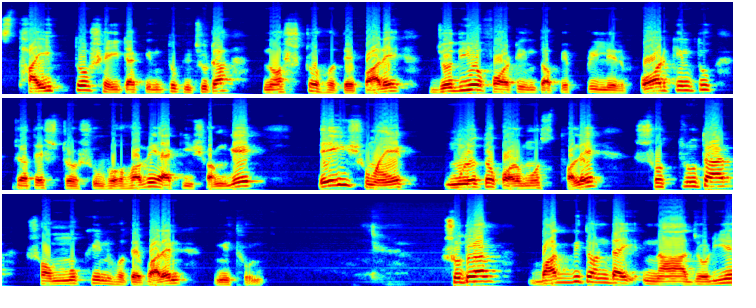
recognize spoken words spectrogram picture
স্থায়িত্ব সেইটা কিন্তু কিছুটা নষ্ট হতে পারে। যদিও ফরটিন্থ অফ এপ্রিলের পর কিন্তু যথেষ্ট শুভ হবে, একই সঙ্গে এই সময়ে মূলত কর্মস্থলে শত্রুতার সম্মুখীন হতে পারেন মিথুন। সুতরাং বাগবিতণ্ডায় না জড়িয়ে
